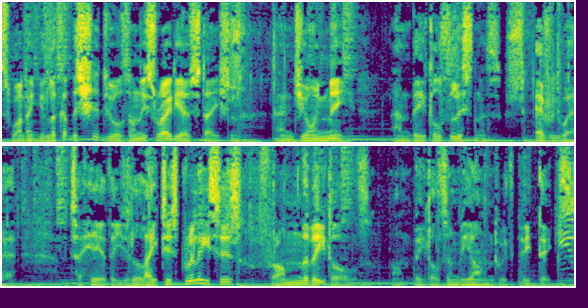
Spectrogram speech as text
Yes, why don't you look up the schedules on this radio station and join me and Beatles listeners everywhere to hear these latest releases from the Beatles on Beatles and Beyond with Pete Dix.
